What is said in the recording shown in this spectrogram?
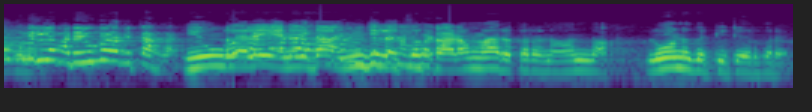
அவங்க இல்ல மேடம் இவங்க வித்தாங்க. இவங்களால எனக்கு தான் அவங்க அஞ்சு லட்சம் வித்துட்டாங்க கடமா இருக்கிறேன் நான் தான். லோனு கட்டிட்டு இருக்கிறேன்.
